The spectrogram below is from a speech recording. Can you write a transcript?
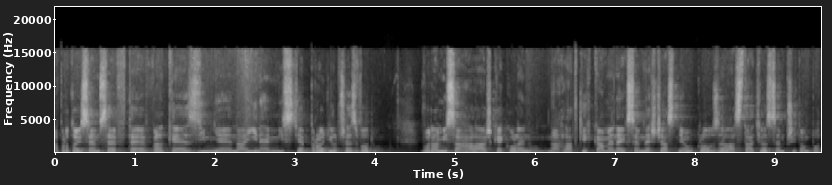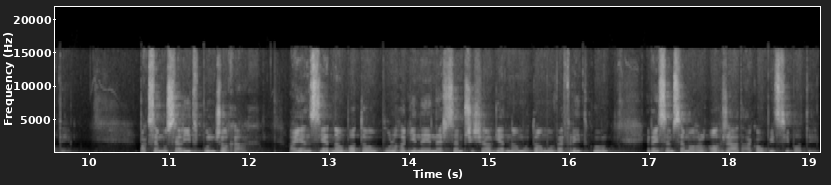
A proto jsem se v té velké zimě na jiném místě brodil přes vodu. Voda mi sahala až ke kolenům. Na hladkých kamenech jsem nešťastně uklouzel a ztratil jsem přitom boty. Pak jsem musel jít v punčochách a jen s jednou botou půl hodiny, než jsem přišel k jednomu domu ve Frýdku, kde jsem se mohl ohřát a koupit si boty.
